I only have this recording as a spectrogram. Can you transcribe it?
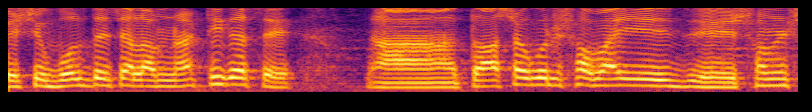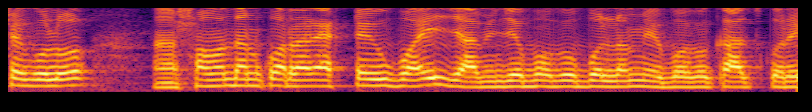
বেশি বলতে চালাম না, ঠিক আছে? তো আশা করি সবাই এই সমস্যাগুলো সমাধান করার একটাই উপায় যে আমি যেভাবে বললাম, এভাবে কাজ করে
